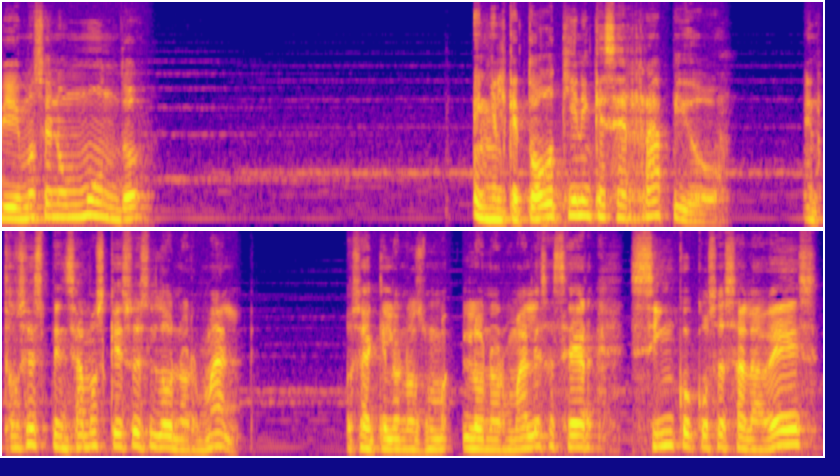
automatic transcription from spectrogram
Vivimos en un mundo en el que todo tiene que ser rápido. Entonces pensamos que eso es lo normal. O sea, que lo, normal es hacer cinco cosas a la vez.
